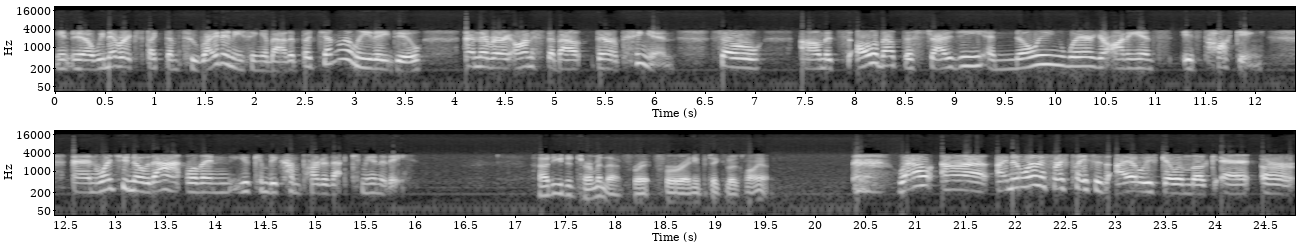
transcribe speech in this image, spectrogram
you know we never expect them to write anything about it but generally they do and they're very honest about their opinion. So um, it's all about the strategy and knowing where your audience is talking. And once you know that well then you can become part of that community. How do you determine that for for any particular client? Well, uh, I know one of the first places I always go and look at, or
